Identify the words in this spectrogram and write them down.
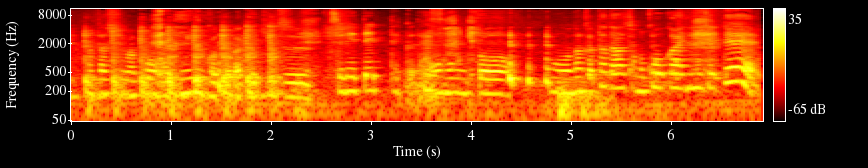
私は公開見ることができず。連れてってくだもうさい本当もうなんかただその公開に向けて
